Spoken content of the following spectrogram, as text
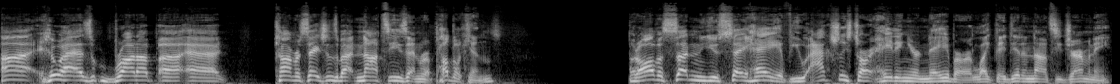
uh, who has brought up uh, uh, conversations about Nazis and Republicans. But all of a sudden, you say, hey, if you actually start hating your neighbor like they did in Nazi Germany,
